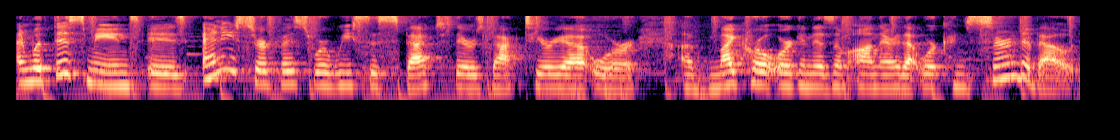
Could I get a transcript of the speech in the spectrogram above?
And what this means is any surface where we suspect there's bacteria or a microorganism on there that we're concerned about,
